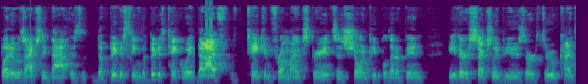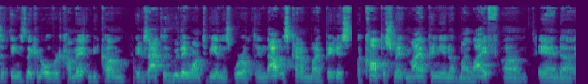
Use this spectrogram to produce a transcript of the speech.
but it was actually that is the biggest thing, the biggest takeaway that I've taken from my experience is showing people that have been either sexually abused or through kinds of things, they can overcome it and become exactly who they want to be in this world. And that was kind of my biggest accomplishment, in my opinion, of my life. Um, and uh,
